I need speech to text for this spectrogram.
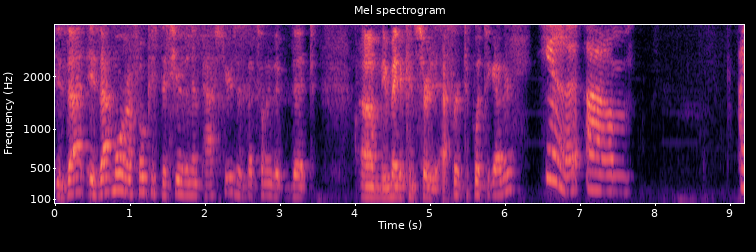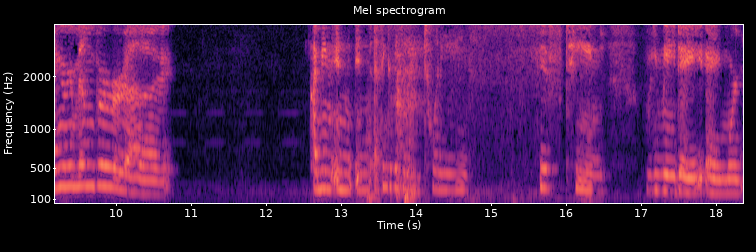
is that is that more of a focus this year than in past years? Is that something that that um, you made a concerted effort to put together? Yeah, um, I remember. Uh, I mean, in, in I think it was in 2015, we made a, a more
